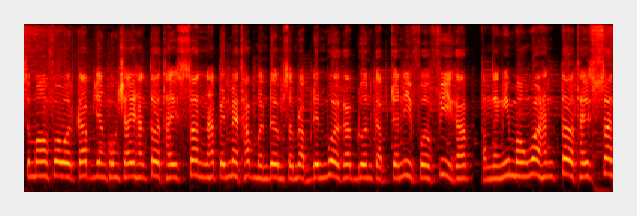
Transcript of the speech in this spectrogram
small forward ครับ ยังคงใช้ Hunter Tyson นะฮะเป็นแม่ทัพเหมือนเดิมสำหรับเดนเวอร์ครับดวลกับจอห์นนี่เฟอร์ฟี่ครับตำแหน่งนี้มองว่า Hunter Tyson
